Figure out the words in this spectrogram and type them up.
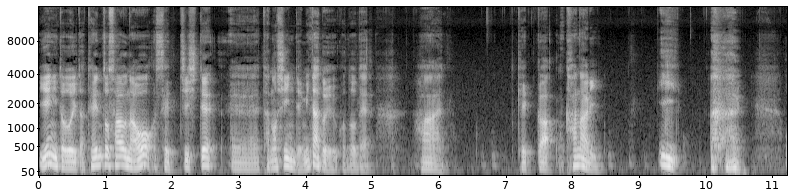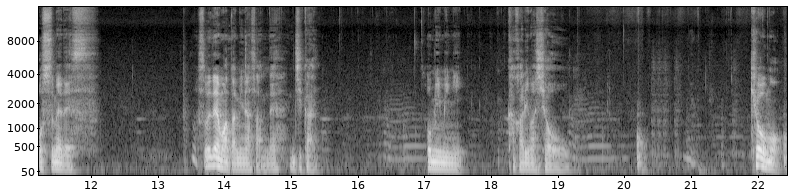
家に届いたテントサウナを設置して、えー、楽しんでみたということではい。結果かなりいい。おすすめです。それではまた皆さんね次回お耳にかかりましょう。今日も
